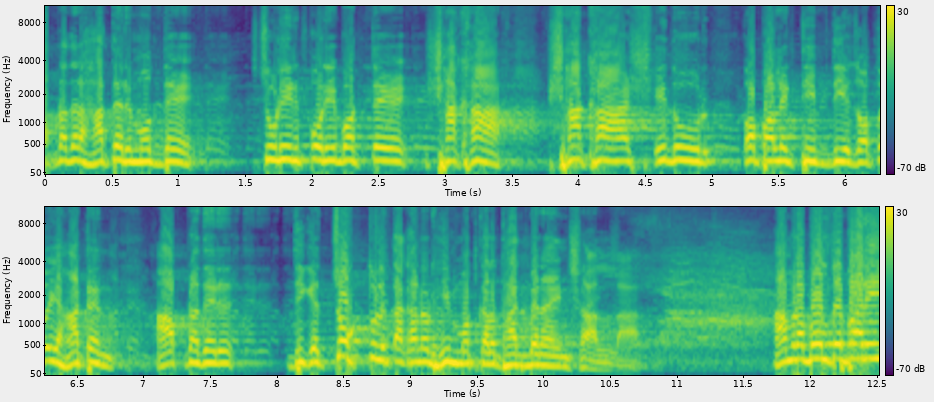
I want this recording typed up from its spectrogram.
আপনাদের হাতের মধ্যে চুড়ির পরিবর্তে শাখা শাখা, সিঁদুর, কপালে টিপ দিয়ে যতই হাঁটেন, আপনাদের দিকে চোখ তুলে তাকানোর হিম্মত কারও থাকবে না ইনশাআল্লাহ। আমরা বলতে পারি,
